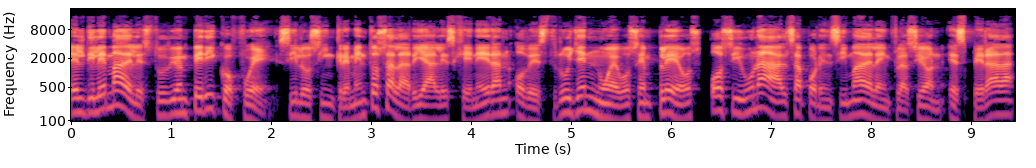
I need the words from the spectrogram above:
El dilema del estudio empírico fue si los incrementos salariales generan o destruyen nuevos empleos o si una alza por encima de la inflación esperada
